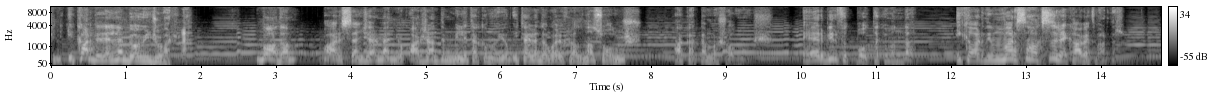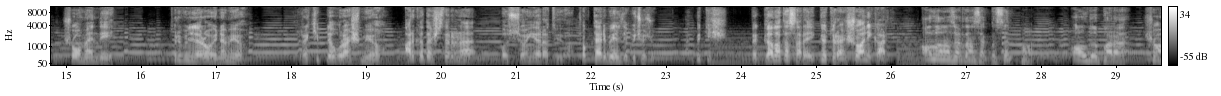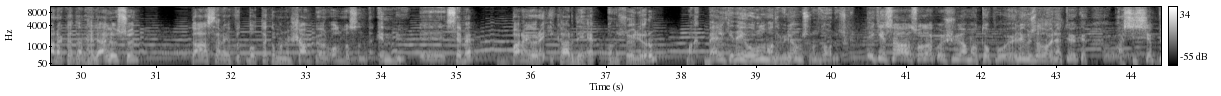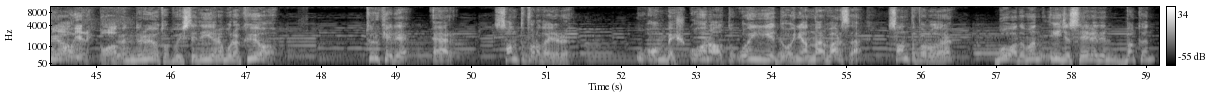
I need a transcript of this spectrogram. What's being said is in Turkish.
Şimdi Icardi denilen bir oyuncu var. Bu adam Paris Saint Germain yok Arjantin milli takımı yok İtalya'da gol kralı nasıl olmuş? Hakikaten boş olmamış. Eğer bir futbol takımında Icardi'nin varsa haksız rekabet vardır. Şovmen değil. Tribünlere oynamıyor. Rakiple uğraşmıyor. Arkadaşlarına pozisyon yaratıyor. Çok terbiyeli bir çocuk. Yani müthiş. Ve Galatasaray'ı götüren şu an Icardi. Allah nazardan saklasın. Aldığı para şu ana kadar helal olsun. Galatasaray futbol takımının şampiyon olmasında en büyük e, sebep bana göre Icardi hep onu söylüyorum. Bak belki de yorulmadı biliyor musunuz doğru düzgün. İki sağa sola koşuyor ama topu öyle güzel oynatıyor ki asist yapıyor. Doğal yetenek, doğal. Döndürüyor topu istediği yere bırakıyor. Türkiye'de eğer Santifor adayları U15, U16, U17 oynayanlar varsa Santifor olarak bu adamın iyice seyredin, bakın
